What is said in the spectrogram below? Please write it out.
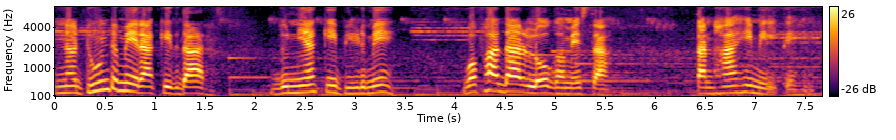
न ढूंढ मेरा किरदार दुनिया की भीड़ में वफादार लोग हमेशा तन्हा ही मिलते हैं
